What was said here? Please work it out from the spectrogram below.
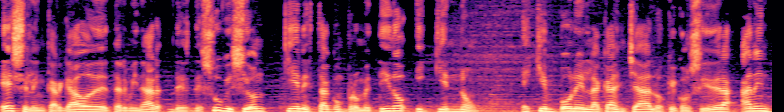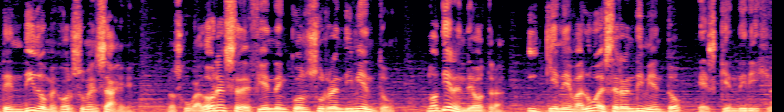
es el encargado de determinar desde su visión quién está comprometido y quién no. Es quien pone en la cancha a los que considera han entendido mejor su mensaje. Los jugadores se defienden con su rendimiento, no tienen de otra, y quien evalúa ese rendimiento es quien dirige.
